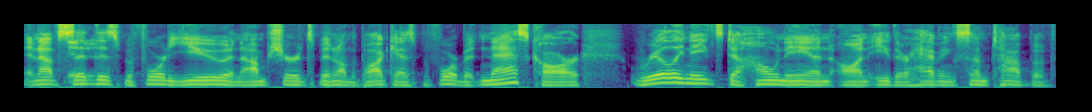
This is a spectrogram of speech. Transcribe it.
And I've said this before to you, and I'm sure it's been on the podcast before, but NASCAR really needs to hone in on either having some type of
